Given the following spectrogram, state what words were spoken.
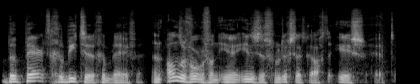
beperkt gebied uh, gebleven. Een andere vorm van inzet van luchtstrijdkrachten is het,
